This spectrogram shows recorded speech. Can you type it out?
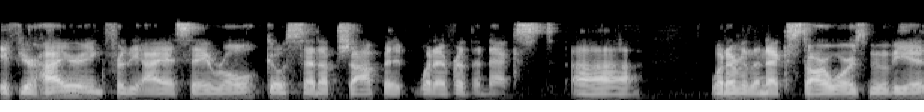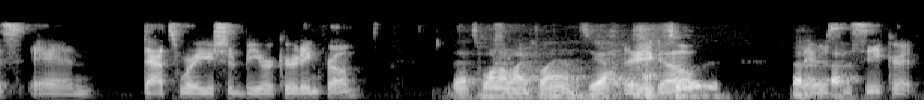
if you're hiring for the ISA role, go set up shop at whatever the next uh, whatever the next Star Wars movie is, and that's where you should be recruiting from. That's one of my plans. Yeah. There you go. There's the secret.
